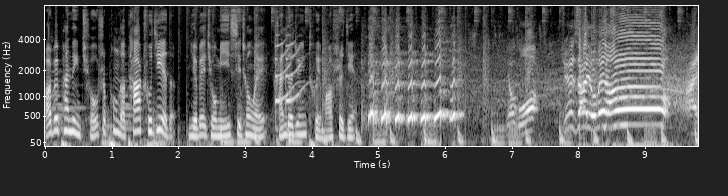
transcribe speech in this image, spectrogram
而被判定球是碰到他出界的，也被球迷戏称为“韩德君腿毛事件 ”。要果绝杀有没有？哎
